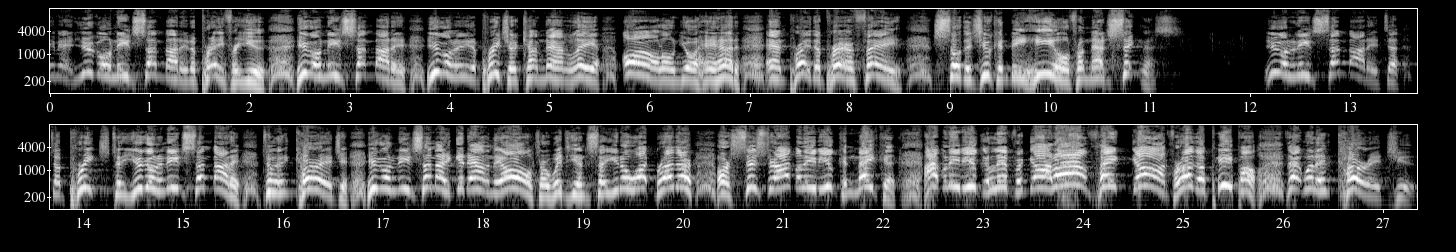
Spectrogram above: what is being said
Amen. You're going to need somebody to pray for you. You're going to need somebody. You're going to need a preacher to come down and lay oil on your head and pray the prayer of faith so that you can be healed from that sickness. You're going to need somebody to, to preach to you. You're going to need somebody to encourage you. You're going to need somebody to get down on the altar with you and say, you know what, brother or sister, I believe you can make it. I believe you can live for God. Oh, thank God for other people that will encourage you.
